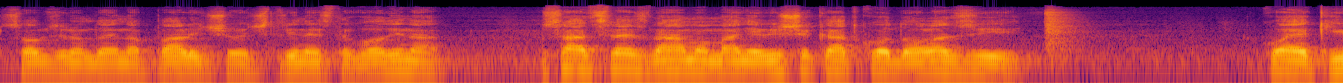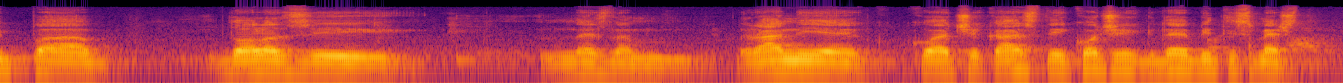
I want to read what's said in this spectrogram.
s obzirom da je na Paliću već 13. godina. Sad sve znamo manje više kad ko dolazi, koja ekipa dolazi, ne znam, ranije, koja će kasnije i ko će gde biti smešta.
